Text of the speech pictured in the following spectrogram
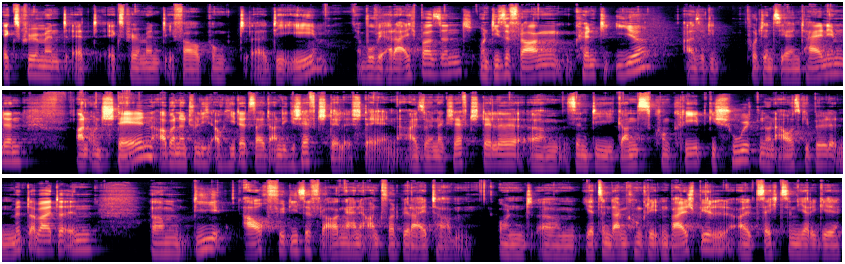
experiment at experimentev.de, wo wir erreichbar sind. Und diese Fragen könnt ihr, also die potenziellen Teilnehmenden, an uns stellen, aber natürlich auch jederzeit an die Geschäftsstelle stellen. Also in der Geschäftsstelle ähm, sind die ganz konkret geschulten und ausgebildeten MitarbeiterInnen, ähm, die auch für diese Fragen eine Antwort bereit haben. Und ähm, jetzt in deinem konkreten Beispiel als 16-jährige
